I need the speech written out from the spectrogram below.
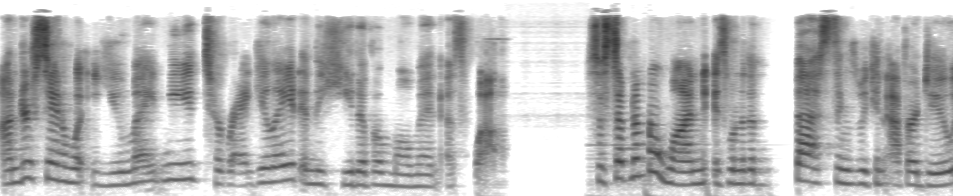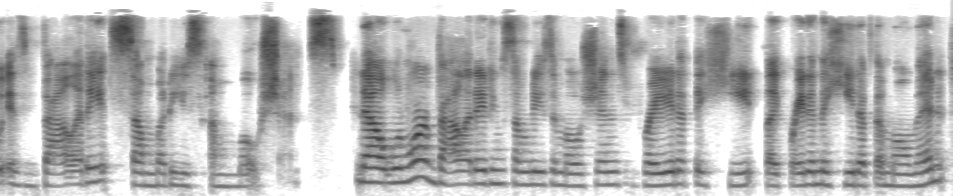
understand what you might need to regulate in the heat of a moment as well. So step number 1 is one of the best things we can ever do is validate somebody's emotions. Now, when we're validating somebody's emotions right at the heat, like right in the heat of the moment,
